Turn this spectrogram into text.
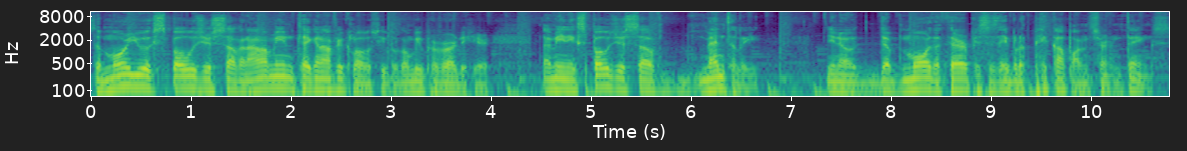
The more you expose yourself, and I don't mean taking off your clothes, people, don't be perverted here. I mean, expose yourself mentally. You know, the more the therapist is able to pick up on certain things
